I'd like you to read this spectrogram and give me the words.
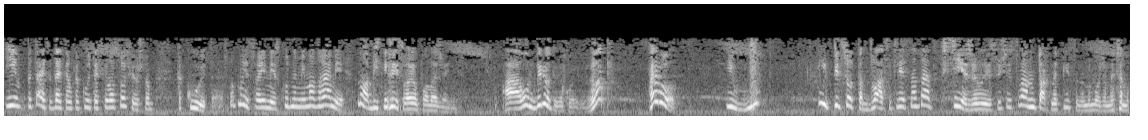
и пытается дать нам какую-то философию, чтобы какую-то, чтобы мы своими скудными мозгами, ну, объяснили свое положение. А он берет и такой, оп, хайбол, и и 520 лет назад все живые существа, ну так написано, мы можем этому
